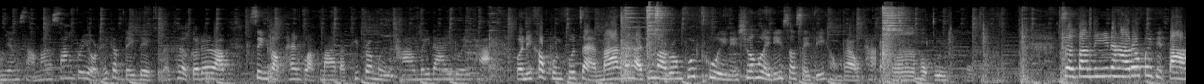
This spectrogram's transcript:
ำยังสามารถสร้างประโยชน์ให้กับเด็กๆ และเธอก็ได้รับสิ่งตอบแทนกลับมาแบบที่ประเมินค่าไม่ได้ด้วยค่ะ วันนี้ขอบคุณครูแจ๋มากนะคะ ที่มาร่วมพูดคุยในช่วง Lady Society ของเราค่ะค่ะขอบคุณค่ะส่วนตอนนี้นะคะเราไปติดตาม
